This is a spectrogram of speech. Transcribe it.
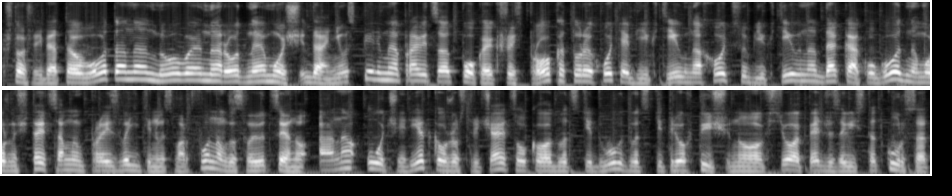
Что ж, ребята, вот она новая народная мощь. Да, не успели мы оправиться от Poco X6 Pro, который хоть объективно, хоть субъективно, да как угодно, можно считать самым производительным смартфоном за свою цену. Она очень редко уже встречается около 22-23 тысяч, но все опять же зависит от курса.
